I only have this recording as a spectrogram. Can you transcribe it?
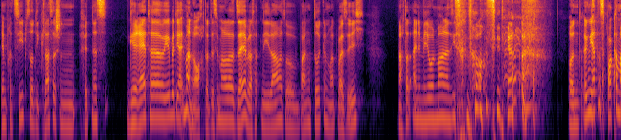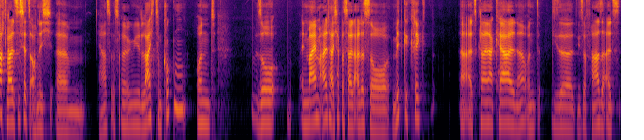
im Prinzip so die klassischen Fitnessgeräte gibt es ja immer noch. Das ist immer noch dasselbe. Das hatten die damals so Bankdrücken, was weiß ich. Mach das eine Million Mal, dann siehst du, so aussieht der. Und irgendwie hat das Bock gemacht, weil es ist jetzt auch nicht, ähm, ja, es ist irgendwie leicht zum Gucken und so in meinem Alter, ich habe das halt alles so mitgekriegt äh, als kleiner Kerl, ne? Und diese, diese Phase, als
